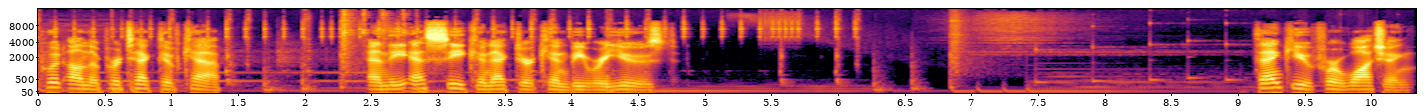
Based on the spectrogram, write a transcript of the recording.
Put on the protective cap and the SC connector can be reused. Thank you for watching.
